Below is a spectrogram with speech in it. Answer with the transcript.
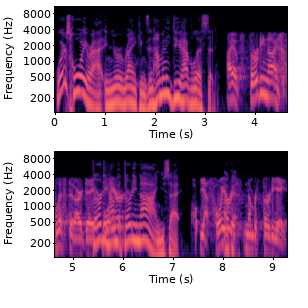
Where's Hoyer at in your rankings, and how many do you have listed? I have 39 listed, RJ. 30, Hoyer, 39, you say? Yes, Hoyer Okay. is number 38.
